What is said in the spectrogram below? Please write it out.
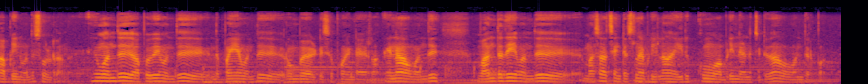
அப்படின்னு வந்து சொல்கிறாங்க இவன் வந்து அப்போவே வந்து இந்த பையன் வந்து ரொம்ப டிசப்பாயிண்ட் ஆகிடலாம் ஏன்னா அவன் வந்து வந்ததே வந்து மசாஜ் சென்டர்ஸ்லாம் இப்படிலாம் இருக்கும் அப்படின்னு நினச்சிட்டு தான் அவன் வந்திருப்பான்.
